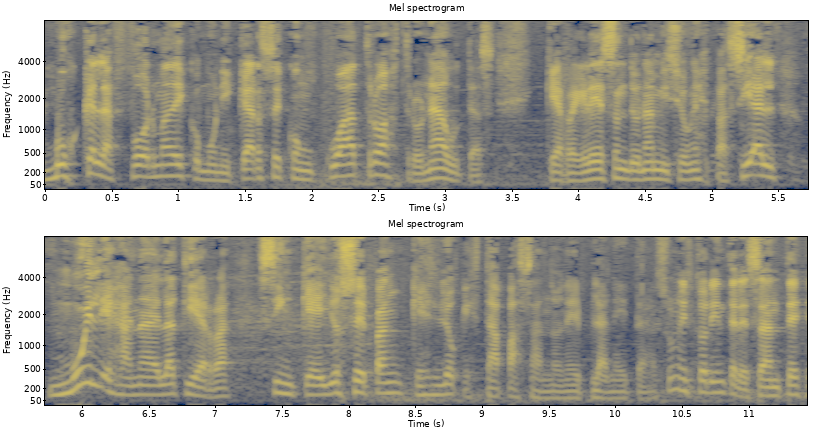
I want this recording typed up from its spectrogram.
busca la forma de comunicarse con cuatro astronautas que regresan de una misión espacial muy lejana de la Tierra sin que ellos sepan qué es lo que está pasando en el planeta. Es una historia interesante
